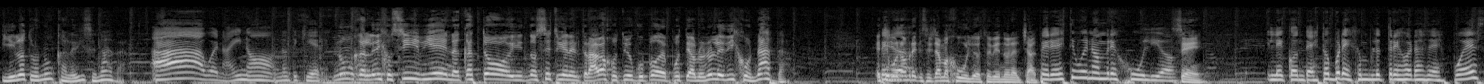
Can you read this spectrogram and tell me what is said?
Y el otro nunca le dice nada. Ah, bueno, ahí no, no te quiere. Nunca le dijo, sí, bien, acá estoy, no sé, estoy en el trabajo, estoy ocupado, después te hablo. No le dijo nada. Este Pero- buen hombre que se llama Julio, estoy viendo en el chat. Pero este buen hombre Julio Sí. le contestó, por ejemplo, tres horas después.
